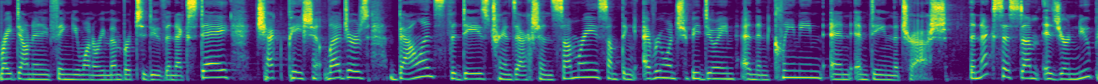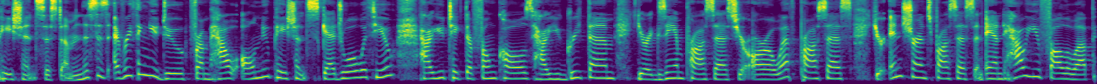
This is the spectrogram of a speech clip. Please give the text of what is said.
write down anything you want to remember to do the next day, check patient ledgers, balance the day's transaction summary, something everyone should be doing, and then cleaning and emptying the trash. The next system is your new patient system. This is everything you do from how all new patients schedule with you, how you take their phone calls, how you greet them, your exam process, your ROF process, your insurance process, and, and how you follow up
